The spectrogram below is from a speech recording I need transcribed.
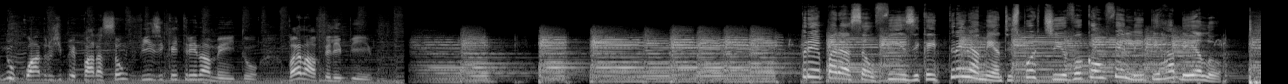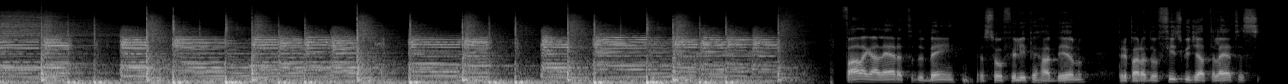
no quadro de preparação física e treinamento. Vai lá, Felipe! Preparação física e treinamento esportivo com Felipe Rabelo. Galera, tudo bem? Eu sou o Felipe Rabelo, preparador físico de atletas,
